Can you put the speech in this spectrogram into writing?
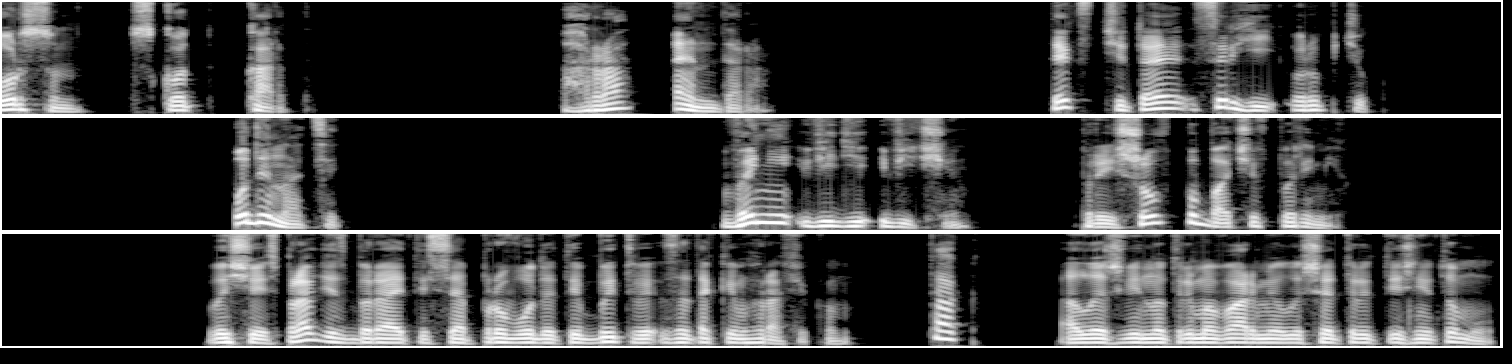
Орсон Скотт Карт. Гра Ендера. Текст читає Сергій Оробчук. 11. Вені віді вічі. Прийшов, побачив, переміг. Ви що і справді збираєтеся проводити битви за таким графіком? Так. Але ж він отримав армію лише три тижні тому.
